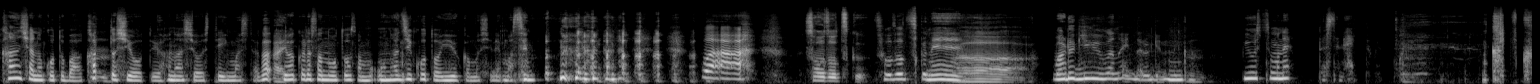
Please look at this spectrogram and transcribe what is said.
感謝の言葉はカットしようという話をしていましたが、はい。岩倉さんのお父さんも同じことを言うかもしれません。わあ。ー想像つく。想像つくね。悪気言わないんだろうけどなんか、うん。美容室もね出してねとか言って。ムカつく。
